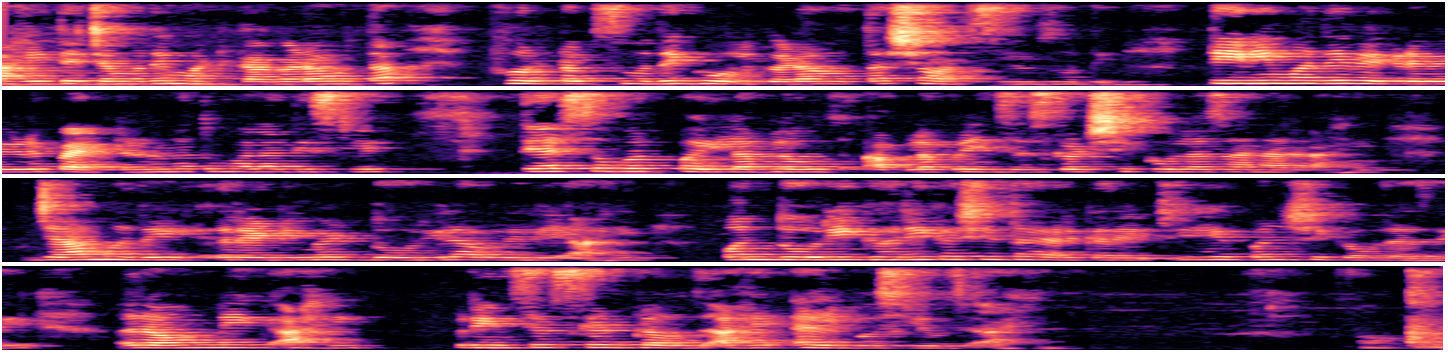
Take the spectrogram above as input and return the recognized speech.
आहे त्याच्यामध्ये मटका गडा होता फोरटक्समध्ये गोलगडा होता शॉर्ट स्लीव्ज होती. तिन्हीमध्ये वेगळे वेगळे पॅटर्न तुम्हाला दिसले. त्याचसोबत पहिला ब्लाऊज आपला प्रिन्सेस कट शिकवला जाणार आहे ज्यामध्ये रेडीमेड दोरी लावलेली आहे. पण दोरी घरी कशी तयार करायची हे पण शिकवलं जाईल. राऊंड नेक आहे प्रिन्सेस कट ब्लाऊज आहे एल्बो स्लीव्ज आहे. ओके?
